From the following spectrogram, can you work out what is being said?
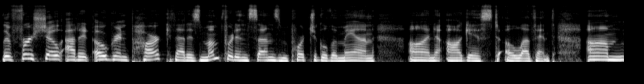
the first show out at Ogren Park. That is Mumford and Sons and Portugal the Man on August 11th. Um,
